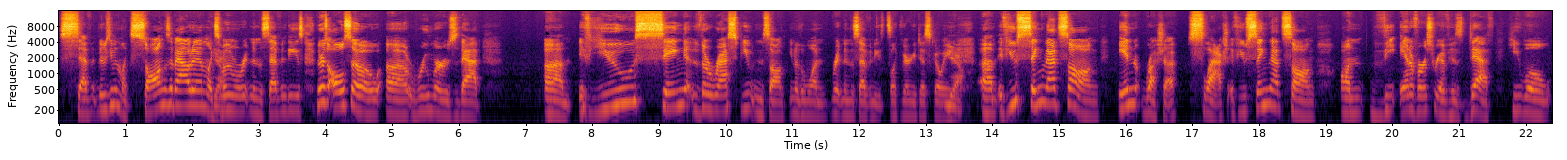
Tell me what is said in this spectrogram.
seven. There's even like songs about him. Like some of them were written in the '70s. There's also uh, rumors that. Um, if you sing the Rasputin song, you know the one written in the '70s, it's like very disco-y Yeah. um, if you sing that song in Russia, slash, if you sing that song on the anniversary of his death, he will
